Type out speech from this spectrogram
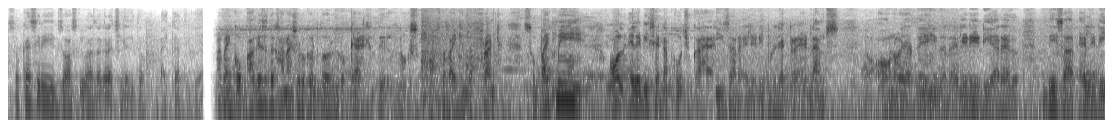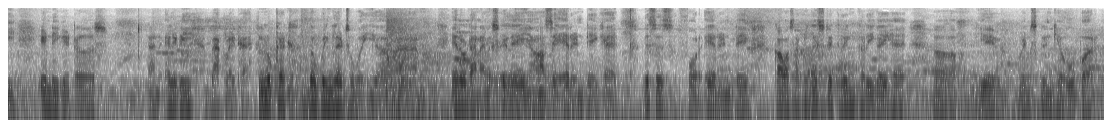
सो so, कैसी रही एग्जॉस्ट की आवाज़ अगर अच्छी लगी तो लाइक कर दीजिए। मैं बाइक को आगे से दिखाना शुरू कर दो। Look at the looks of the bike in the front so bike में ऑल एलईडी सेटअप हो चुका है। These are LED projector headlamps on हो जाते हैं। इधर LED DRL these are LED indicators and LED backlight है। Look at the winglets over here and aerodynamics के लिए यहाँ से एयर इनटेक है। This is for air intake Kawasaki की स्टिकरिंग करी गई है uh, ये विंड स्क्रीन के ऊपर।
